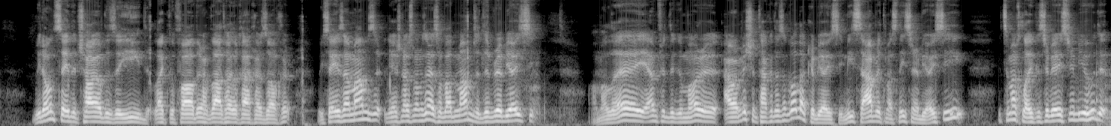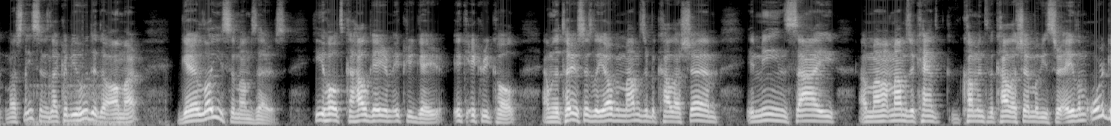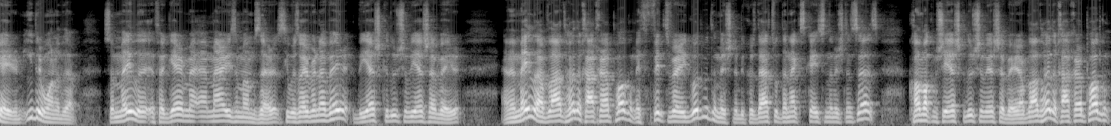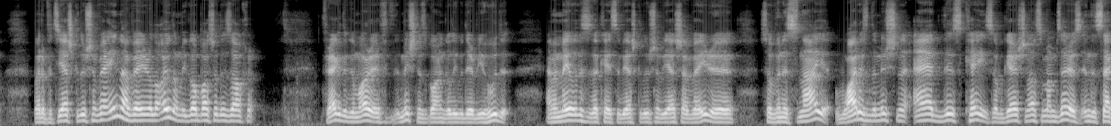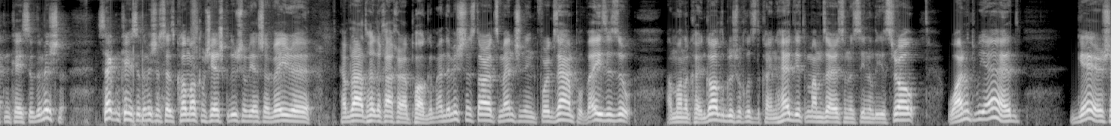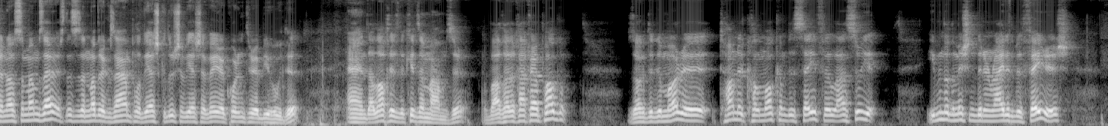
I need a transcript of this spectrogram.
we don't say the child is a Yid like the father, Havlat Hoylechachar Zocher. We say is a Mamzer, Gesh Mamzeres, Havlat Mamzer, Div Reb Yosi. Amalei, for the Gemara, our mission Taka doesn't go like Reb Yosi. Mi Sabrit Masnisin Reb Yosi. It's a Machlaikas Reb Yosi Reb Yehuda. Masnisin is like Reb Yehuda, the Omar. Ger Lo Yisa. He holds Kahal Geirim Ikri Geir, Ik Ikri Kol. And when the Torah says Le'yovim Mamzer B'Kal Hashem, it means say a mamzer can't come into the kal Hashem of Yisraelim or Gerim, either one of them. So Mele, if a Ger ma- marries a mamzeres, he was over an Aveir, v'yesh kedusha v'yesh Aveir, and the Mele avlad hoylech achar apogim. It fits very good with the Mishnah because that's what the next case in the Mishnah says. But if it's yesh kedusha v'ein Aveir, la'olam, we go basar the zacher. Frag the Gemara if the Mishnah is going to leave their Yehuda. And Mele, this is a case of yesh kedusha v'yesh so v'nisnai, why doesn't the Mishnah add this case of Gersh and Mamzeres in the second case of the Mishnah? Second case of the Mishnah says Kol Makom Sheyesh Kedushin V'yesh Aveir Havlad Hoylech Apogim, and the Mishnah starts mentioning, for example, V'eizezu Amon Kohen Gadol Grush Chutz the Hedyet Mamzeres and Asin Yisrael. Why don't we add Gersh and Mamzeres? This is another example of Yesh Kedushin V'yesh Aveir according to Rabbi Yehuda, and the Allah is the kids of Mamzer Zog Mokum Asuya. Even though the mission didn't write it beferish,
